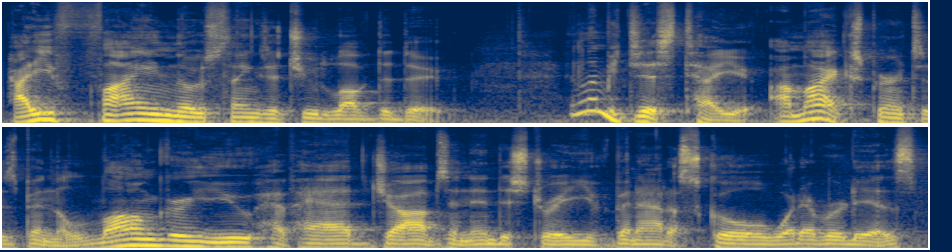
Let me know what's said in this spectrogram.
How do you find those things that you love to do? And let me just tell you, uh, my experience has been the longer you have had jobs in industry, you've been out of school, whatever it is,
